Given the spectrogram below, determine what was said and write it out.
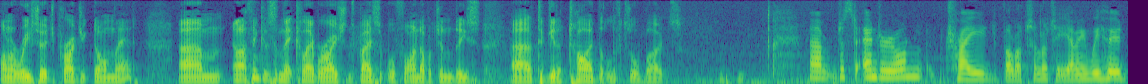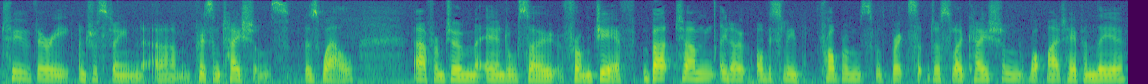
on a research project on that. Um, and I think it's in that collaboration space that we'll find opportunities uh, to get a tide that lifts all boats. Um, just Andrew, on trade volatility, I mean, we heard two very interesting um, presentations as well. Uh, from Jim and also from Jeff. But, um, you know, obviously problems with Brexit dislocation, what might happen there.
